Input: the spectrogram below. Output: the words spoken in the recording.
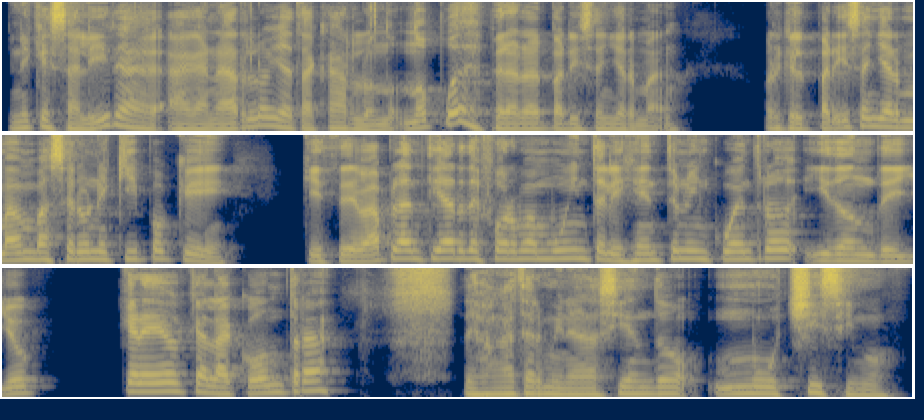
Tiene que salir a, ganarlo y atacarlo. No, no puede esperar al Paris Saint-Germain. Porque el Paris Saint-Germain va a ser un equipo que, que se va a plantear de forma muy inteligente un encuentro y donde yo creo que a la contra les van a terminar haciendo muchísimo,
